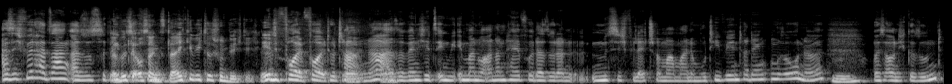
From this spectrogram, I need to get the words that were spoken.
Also ich würde halt sagen, also es Da würdest du auch sagen, das Gleichgewicht ist schon wichtig. Ne? Voll, voll, total. Ja, ne? ja. Also wenn ich jetzt irgendwie immer nur anderen helfe oder so, dann müsste ich vielleicht schon mal meine Mutti hinterdenken, so, ne? Mhm. Ist auch nicht gesund.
